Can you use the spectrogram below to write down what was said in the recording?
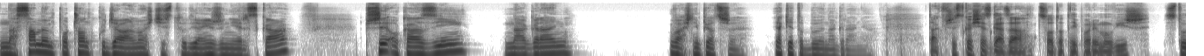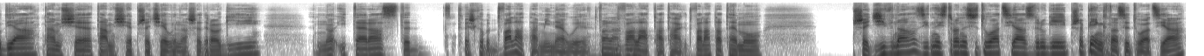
na samym początku działalności studia inżynierska przy okazji nagrań. Właśnie, Piotrze, jakie to były nagrania? Tak, wszystko się zgadza, co do tej pory mówisz. Studia, tam się, tam się przecięły nasze drogi. No i teraz te, to już chyba dwa lata minęły. Dwa lata. dwa lata, tak. Dwa lata temu przedziwna z jednej strony sytuacja, z drugiej przepiękna sytuacja.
